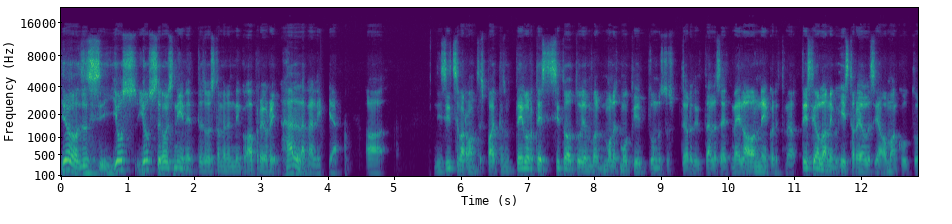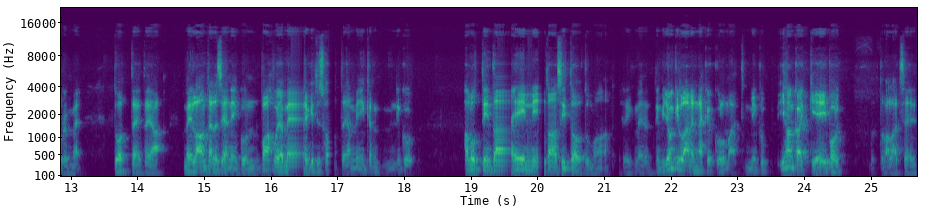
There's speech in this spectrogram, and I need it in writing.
Joo, siis jos, jos se olisi niin, että se olisi tämmöinen niin a priori hälläväliä, niin sitten se varmaan pitäisi paikkansa. Mutta Taylor tietysti sitoutuu ja monet muutkin tunnustusteoreetit tällaiseen, että meillä on, niin kuin, että me tietysti ollaan niin kuin historiallisia oman kulttuurimme tuotteita ja meillä on tällaisia niin kuin, vahvoja merkitysotteja, mihinkä niin kuin, haluttiin tai ei niitä sitoutumaan. Eli meillä niin kuin jonkinlainen näkökulma, että niin kuin, ihan kaikki ei voi tavallaan, että se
